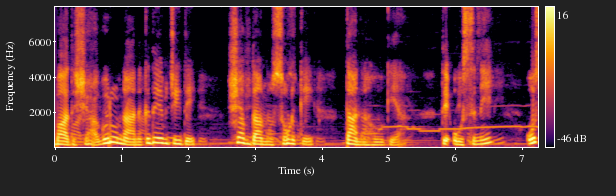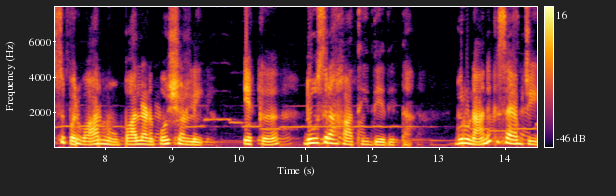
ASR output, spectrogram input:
ਬਾਦਸ਼ਾਹ ਗੁਰੂ ਨਾਨਕ ਦੇਵ ਜੀ ਦੇ ਸ਼ਬਦਾਂ ਨੂੰ ਸੁਣ ਕੇ ਧੰਨ ਹੋ ਗਿਆ ਤੇ ਉਸਨੇ ਉਸ ਪਰਿਵਾਰ ਨੂੰ ਪਾਲਣ ਪੋਸ਼ਣ ਲਈ ਇੱਕ ਦੂਸਰਾ ਹਾਥੀ ਦੇ ਦਿੱਤਾ। ਗੁਰੂ ਨਾਨਕ ਸਾਹਿਬ ਜੀ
